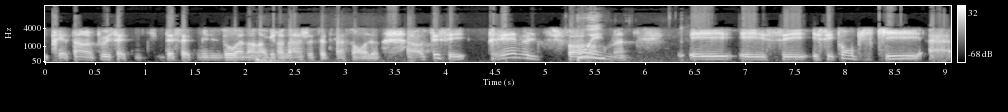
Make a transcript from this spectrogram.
Il prétend un peu cette, de cette mise doigt dans l'engrenage de cette façon-là. Alors, tu sais, c'est très multiforme Oui. et, et c'est et c'est compliqué à,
